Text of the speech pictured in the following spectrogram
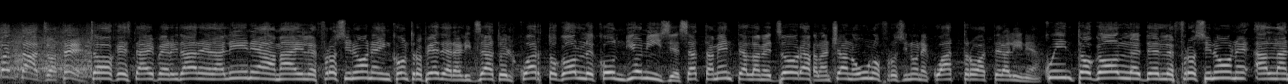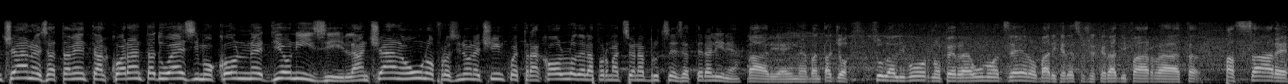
vantaggio a te. So che stai per ridare la linea ma il Frosinone in contropiede ha realizzato il quarto gol con Dionisi esattamente alla mezz'ora. Lanciano 1, Frosinone 4 a te la linea. Quinto gol del Frosinone al Lanciano esattamente al 42esimo con Dionisi. Lanciano 1, Frosinone 5 tracollo della formazione abruzzese a te la linea. Bari è in vantaggio sulla Livorno per 1-0. Bari che adesso cercherà di far passare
